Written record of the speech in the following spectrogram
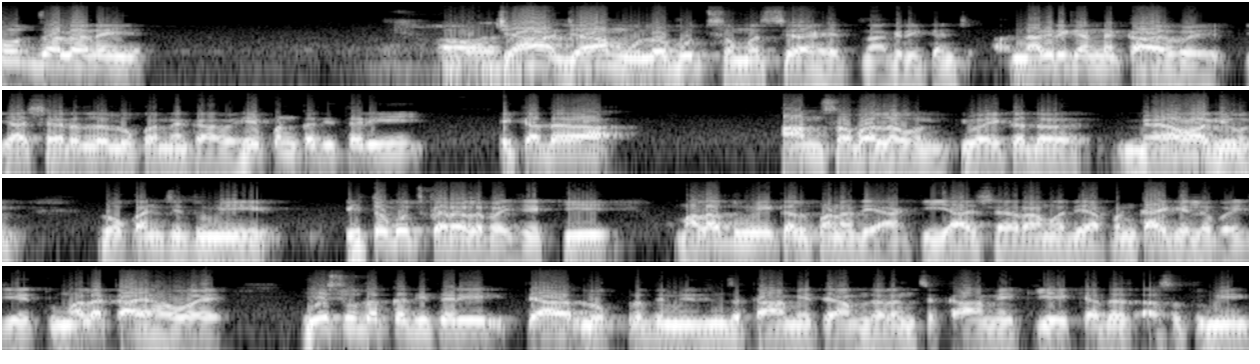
तोच झाला नाहीये. ज्या ज्या मूलभूत समस्या आहेत नागरिकांच्या नागरिकांना काय हवंय या शहरातल्या लोकांना काय हवंय हे पण कधीतरी एखादा आम सभा लावून किंवा एखादा मेळावा घेऊन लोकांची तुम्ही हितगुज करायला पाहिजे की मला तुम्ही कल्पना द्या की या शहरामध्ये आपण काय केलं पाहिजे तुम्हाला काय हवंय हे सुद्धा कधीतरी त्या लोकप्रतिनिधींचं काम आहे त्या आमदारांचं काम आहे की एखादं असं तुम्ही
